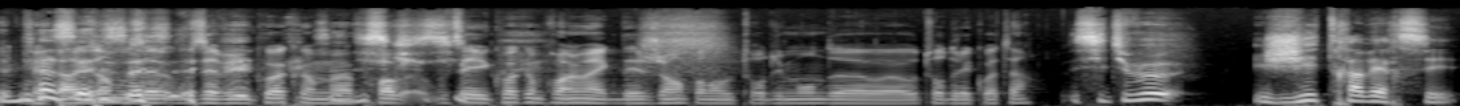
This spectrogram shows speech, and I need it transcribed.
Mais bien, par exemple, vous avez, vous avez eu quoi comme c'est une pro- discussion. vous avez eu quoi comme problème avec des gens pendant le tour du monde euh, autour de l'équateur? Si tu veux, j'ai traversé.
